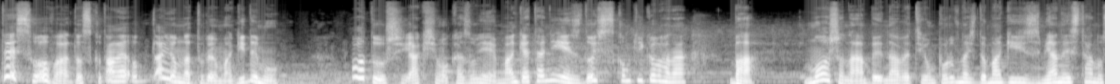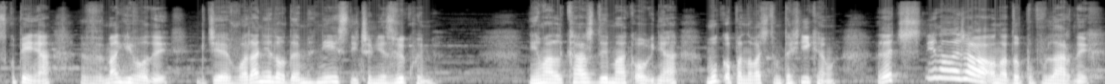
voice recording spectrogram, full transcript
Te słowa doskonale oddają naturę magii dymu. Otóż, jak się okazuje, magia ta nie jest dość skomplikowana, ba, można by nawet ją porównać do magii zmiany stanu skupienia w magii wody, gdzie władanie lodem nie jest niczym niezwykłym. Niemal każdy mag ognia mógł opanować tę technikę, lecz nie należała ona do popularnych.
